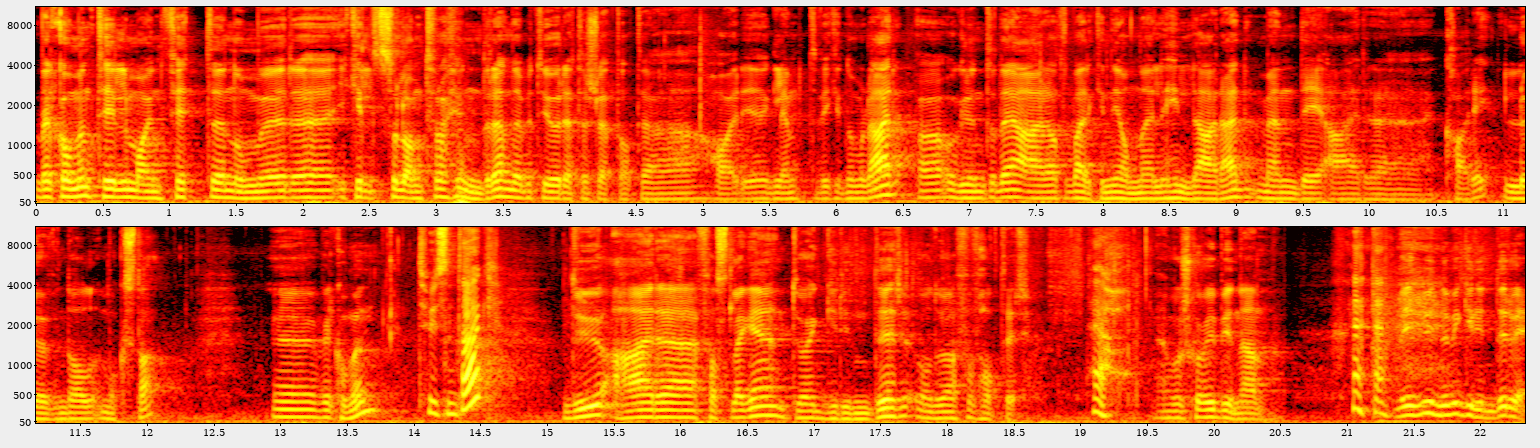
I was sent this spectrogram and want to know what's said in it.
Velkommen til Mindfit eh, nummer eh, ikke så langt fra 100. Det betyr jo rett og slett at jeg har glemt hvilket nummer det er. Eh, og grunnen til det er at verken Janne eller Hilde er her, men det er Kari Løvendal Mokstad. Velkommen. Tusen takk. Du er fastlege, du er gründer, og du er forfatter. Ja. Hvor skal vi begynne hen? Vi begynner med gründer, vi.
